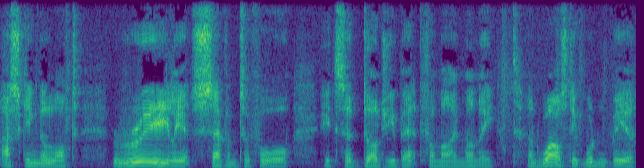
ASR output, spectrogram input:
asking a lot. Really, at seven to four, it's a dodgy bet for my money. And whilst it wouldn't be a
